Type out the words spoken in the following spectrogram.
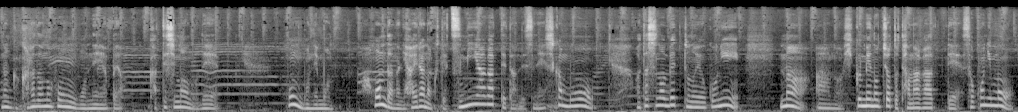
なんか体の本をねやっぱり買ってしまうので本もねもう本棚に入らなくて積み上がってたんですね。しかも私のベッドの横にまああの低めのちょっと棚があってそこにもう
